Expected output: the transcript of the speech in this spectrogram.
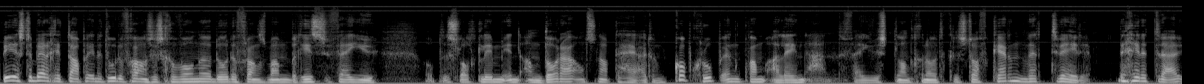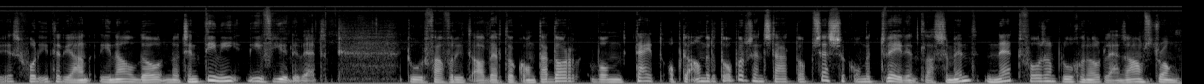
De eerste bergetappe in de Tour de France is gewonnen door de Fransman Brice Feillu. Op de slotklim in Andorra ontsnapte hij uit een kopgroep en kwam alleen aan. Feillu's landgenoot Christophe Kern werd tweede. De gele trui is voor de Italiaan Rinaldo Nocentini die vierde werd. Tourfavoriet Alberto Contador won tijd op de andere toppers en staat op 6 seconden tweede in het klassement, net voor zijn ploeggenoot Lance Armstrong.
